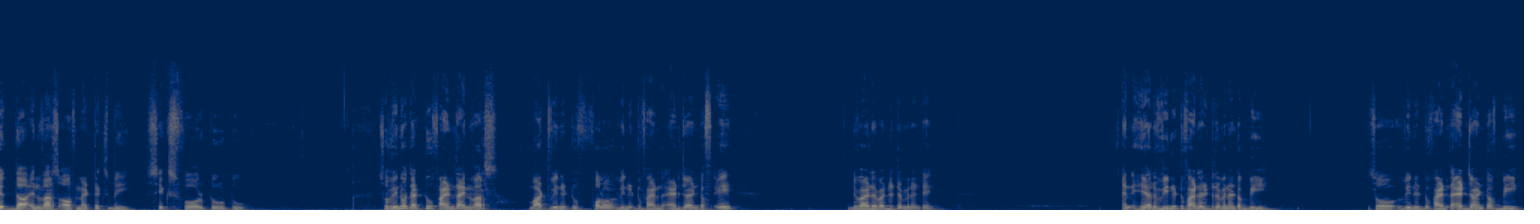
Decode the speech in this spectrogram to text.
with the inverse of matrix b. 6 4 2 2 so we know that to find the inverse what we need to follow we need to find the adjoint of a divided by determinant a. And here we need to find the determinant of b. So we need to find the adjoint of b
